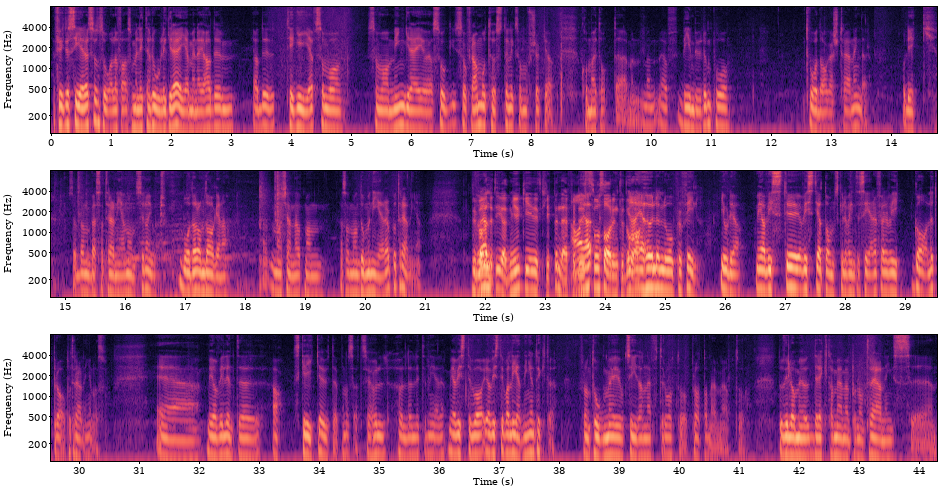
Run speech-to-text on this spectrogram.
Jag fick se det som så i alla fall, som en liten rolig grej. Jag menar jag hade, jag hade TGIF som var, som var min grej och jag såg, såg fram emot hösten liksom och försöka komma i topp där. Men, men jag blev inbjuden på två dagars träning där. Och det gick så bland de bästa träningar jag någonsin har gjort. Båda de dagarna. Man kände att man Alltså att man dominerar på träningen. Du var väldigt ödmjuk i utklippen där, för ja, jag, så sa du inte då. Ja, jag höll en låg profil. Gjorde jag. Men jag visste ju jag visste att de skulle vara intresserade för det gick galet bra på träningen. Alltså. Eh, men jag ville inte ja, skrika ut det på något sätt. Så jag höll, höll det lite nere. Men jag visste, vad, jag visste vad ledningen tyckte. För de tog mig åt sidan efteråt och pratade med mig. Och då ville de ju direkt ha med mig på någon tränings, eh,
